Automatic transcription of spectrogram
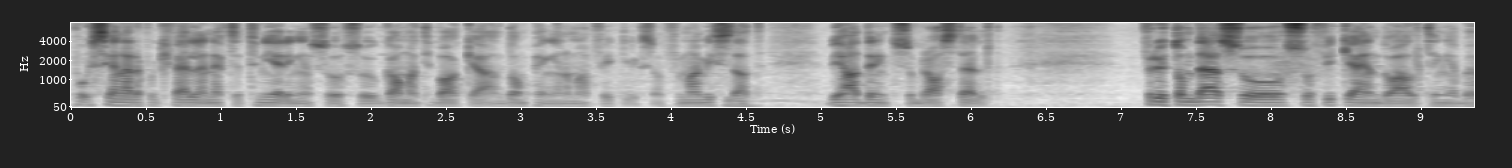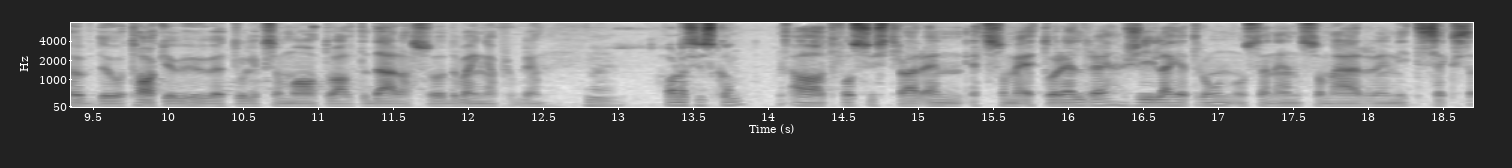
på, senare på kvällen efter turneringen så, så gav man tillbaka de pengarna man fick liksom, för man visste att vi hade det inte så bra ställt. Förutom det så, så fick jag ändå allting jag behövde och tak över huvudet och liksom mat och allt det där, så det var inga problem. Nej. Har du några syskon? Ja, två systrar. En ett som är ett år äldre, Gila heter hon, och sen en som är 96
